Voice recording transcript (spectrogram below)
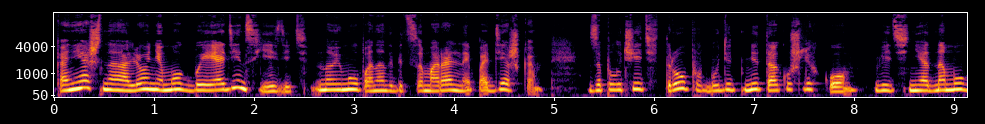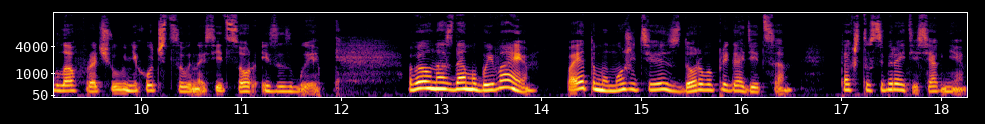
Конечно, Леня мог бы и один съездить, но ему понадобится моральная поддержка. Заполучить труп будет не так уж легко, ведь ни одному главврачу не хочется выносить ссор из избы. Вы у нас дама боевая, поэтому можете здорово пригодиться. Так что собирайтесь, Агния,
